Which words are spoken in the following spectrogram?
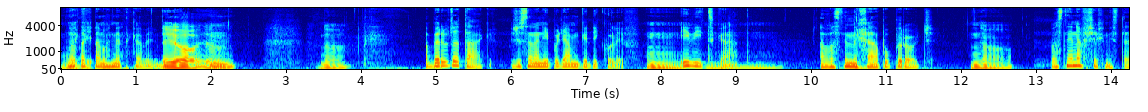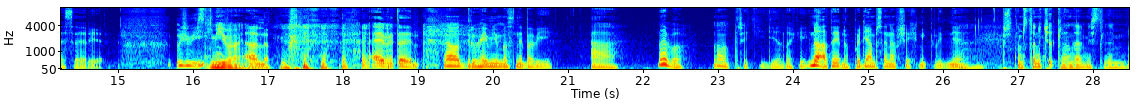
Nějaký no tak tam o... hnedka vím. Jo, jo. Hmm. No. A beru to tak, že se na něj podívám kdykoliv. Mm. I víckrát. Mm. A vlastně nechápu proč. No. Vlastně na všechny z té série. Už víš? Stmívání. Ano. a je mi to jen, no, druhý mě moc nebaví. A, nebo, no, třetí díl taky. No a to je jedno, podívám se na všechny klidně. Aha. Přitom jste nečetla, ne? Myslím,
